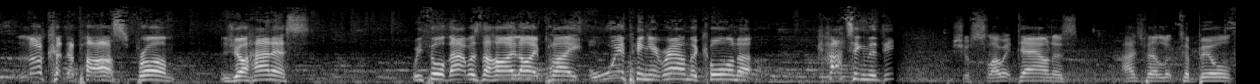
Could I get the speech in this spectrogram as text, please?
Look at the pass from Johannes. We thought that was the highlight play, whipping it round the corner, cutting the deep. She'll slow it down as Asvel look to build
